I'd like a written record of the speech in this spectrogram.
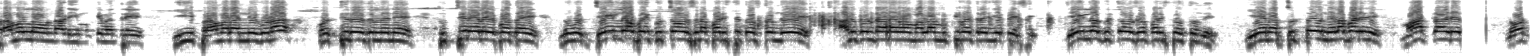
భ్రమల్లో ఉన్నాడు ఈ ముఖ్యమంత్రి. ఈ భ్రమలన్నీ కూడా కొద్ది రోజుల్లోనే తుచ్చినేలైపోతాయి. నువ్వు జైల్లో పోయి కూర్చోవలసిన పరిస్థితి వస్తుంది. అనుకుంటానేమో మళ్ళా ముఖ్యమంత్రి అని చెప్పేసి జైల్లో కూర్చోవలసిన పరిస్థితి వస్తుంది. ఈయన చుట్టూ నిలబడి మాట్లాడే నూట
